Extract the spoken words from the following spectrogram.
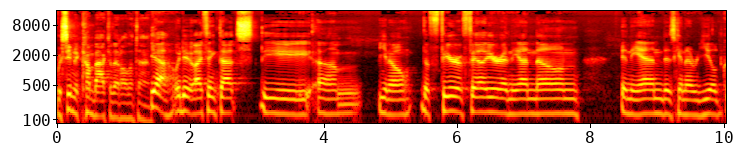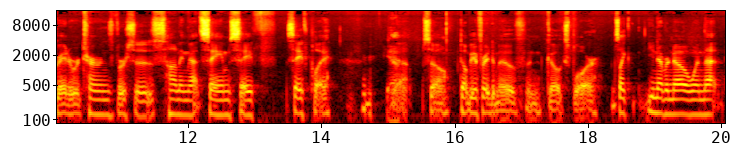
We seem to come back to that all the time. yeah we do. I think that's the um, you know the fear of failure and the unknown in the end is going to yield greater returns versus hunting that same safe safe play. Yeah. So don't be afraid to move and go explore. It's like you never know when that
